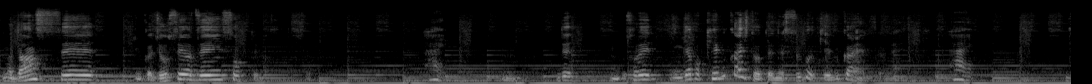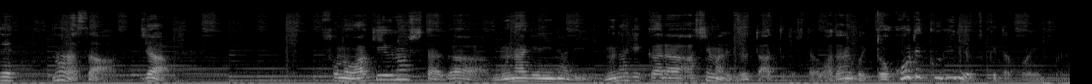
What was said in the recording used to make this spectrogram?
い。まあ、男性っていうか女性は全員反ってますでしょはい。うん、でそれやっぱ毛深い人ってねすごい毛深いんですよね。はい。でならさじゃあその脇の下が胸毛になり胸毛から足までずっとあったとしたら渡辺君どこで区切りをつけたらこれいいんですかね？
